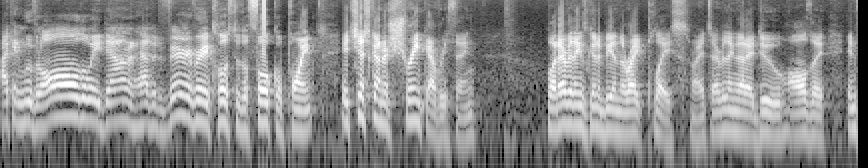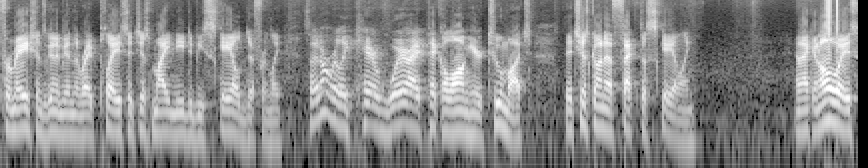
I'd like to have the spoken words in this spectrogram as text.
I can move it all the way down and have it very, very close to the focal point. It's just going to shrink everything, but everything's going to be in the right place, right? So everything that I do, all the information is going to be in the right place. It just might need to be scaled differently. So I don't really care where I pick along here too much. It's just going to affect the scaling. And I can always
